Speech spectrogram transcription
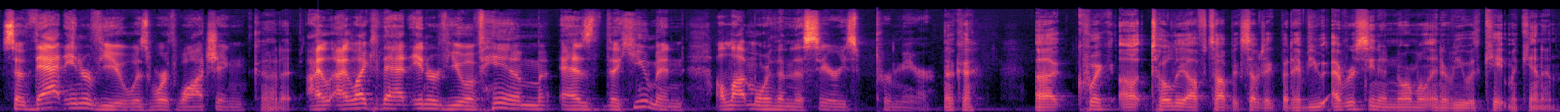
So that interview was worth watching. Got it. I, I liked that interview of him as the human a lot more than the series premiere. Okay. Uh, quick, uh, totally off topic subject, but have you ever seen a normal interview with Kate McKinnon?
